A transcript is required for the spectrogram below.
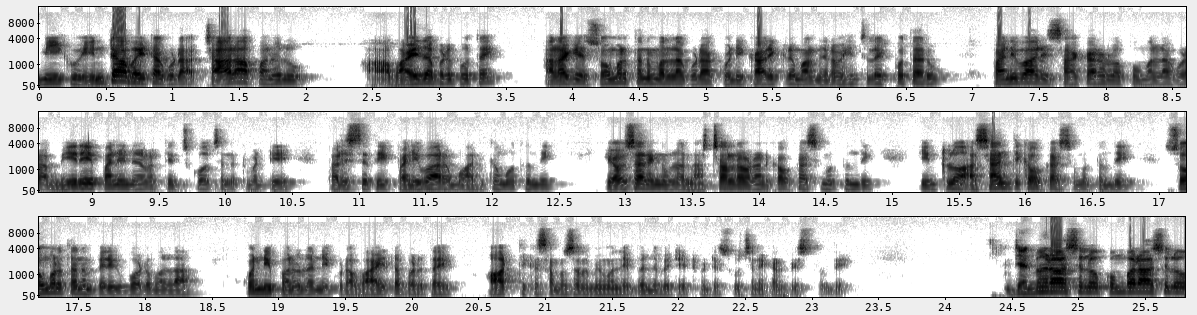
మీకు ఇంటా బయట కూడా చాలా పనులు వాయిదా పడిపోతాయి. అలాగే సోమర్తనం వల్ల కూడా కొన్ని కార్యక్రమాలు నిర్వహించలేకపోతారు. పనివారి సహకార లోపం వల్ల కూడా మీరే పని నిర్వర్తించుకోవాల్సినటువంటి పరిస్థితి పనివారము అధికమవుతుంది. వ్యవసాయ రంగంలో నష్టాలు రావడానికి అవకాశం ఉంటుంది. ఇంట్లో అశాంతికి అవకాశం ఉంటుంది. సోమరతనం పెరిగిపోవడం వల్ల కొన్ని పనులన్నీ కూడా వాయిదా పడతాయి. ఆర్థిక సమస్యలు మిమ్మల్ని ఇబ్బంది పెట్టేటువంటి సూచన కనిపిస్తుంది. జన్మరాశిలో కుంభరాశిలో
